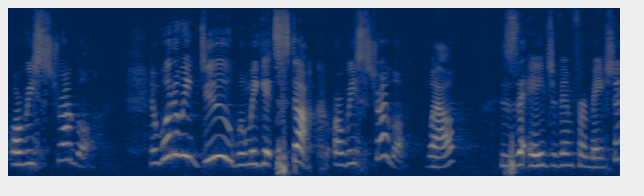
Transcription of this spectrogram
or we struggle. And what do we do when we get stuck or we struggle? Well, this is the age of information.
